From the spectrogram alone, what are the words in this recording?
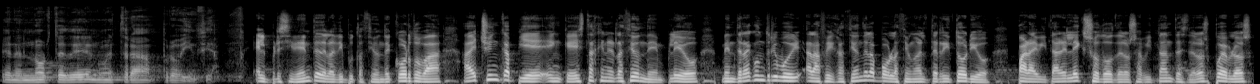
en el norte de nuestra provincia. El presidente de la Diputación de Córdoba ha hecho hincapié en que esta generación de empleo vendrá a contribuir a la fijación de la población al territorio para evitar el éxodo de los habitantes de los pueblos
